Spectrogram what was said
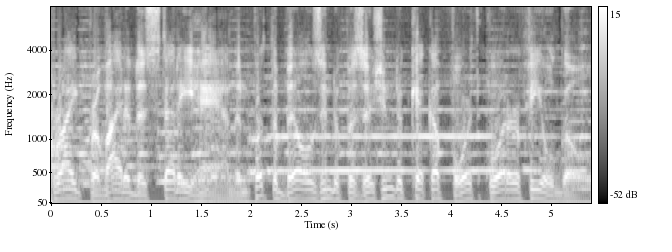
Frank Reich provided a steady hand and put the Bills into position to kick a fourth quarter field goal.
